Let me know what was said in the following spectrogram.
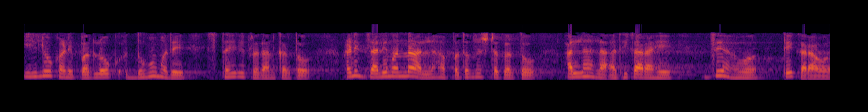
इहलोक आणि परलोक दोहोमध्ये स्थैर्य प्रदान करतो आणि जालिमांना अल्लाह पथभ्रष्ट करतो अल्लाहला अधिकार आहे जे हवं ते करावं.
